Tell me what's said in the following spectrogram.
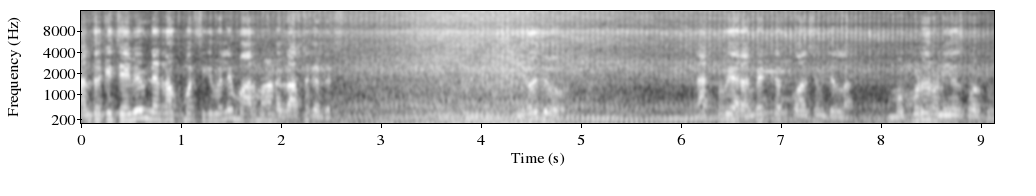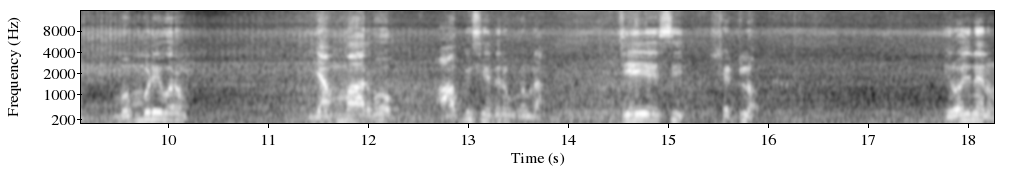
అందరికీ జైవేం నేను రావు కుమార్ వెళ్ళి మాలమహాన్ రాష్ట్ర కార్యదర్శి. ఈరోజు డాక్టర్ బిఆర్ అంబేద్కర్ కోనసీమ జిల్లా మమ్ముడివరం నియోజకవర్గం మమ్ముడివరం ఎంఆర్ఓ ఆఫీస్ ఎదురుకున్న జేఏసి షెడ్లో ఈరోజు నేను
